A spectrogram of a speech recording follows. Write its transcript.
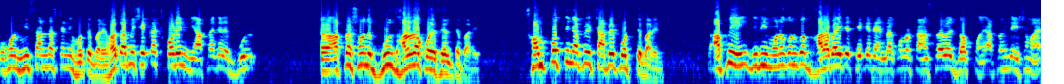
কখনো মিসআন্ডারস্ট্যান্ডিং হতে পারে। হয়তো আপনি সে কাজ করেননি, আপনাকে ভুল আপনার সম্বন্ধে ভুল ধারণা করে ফেলতে পারে। সম্পত্তি নিয়ে আপনি চাপে পড়তে পারেন। আপনি যদি মনে কোনো ভাড়া বাড়িতে থেকে দেন বা কোনো ট্রান্সফারেবল জব করেন, আপনার কিন্তু এই সময়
